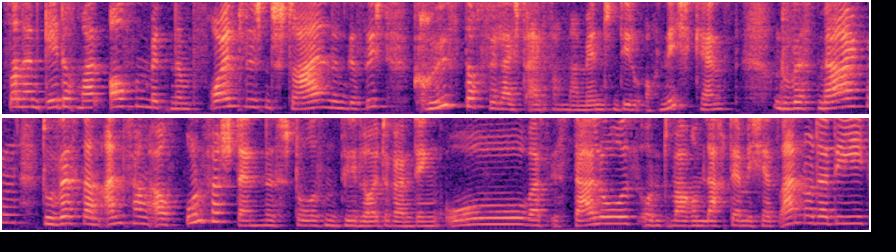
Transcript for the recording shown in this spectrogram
sondern geh doch mal offen mit einem freundlichen, strahlenden Gesicht. Grüß doch vielleicht einfach mal Menschen, die du auch nicht kennst. Und du wirst merken, du wirst am Anfang auf Unverständnis stoßen. Die Leute werden denken, oh, was ist da los und warum lacht er mich jetzt an oder die.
